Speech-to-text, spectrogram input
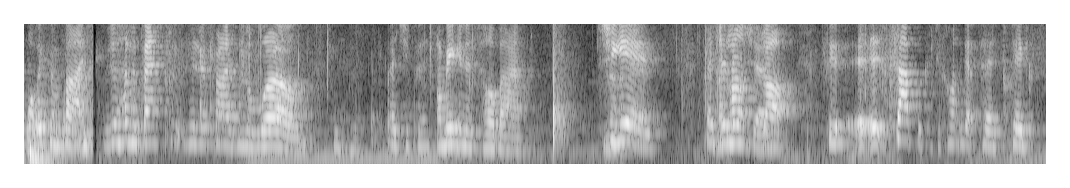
what we can find. We just have the best potato fries in the world. Where'd Veggie pussy. I'm eating this whole bag. She No. is. They're I can't delicious. stop. It's sad because you can't get Percy Pigs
